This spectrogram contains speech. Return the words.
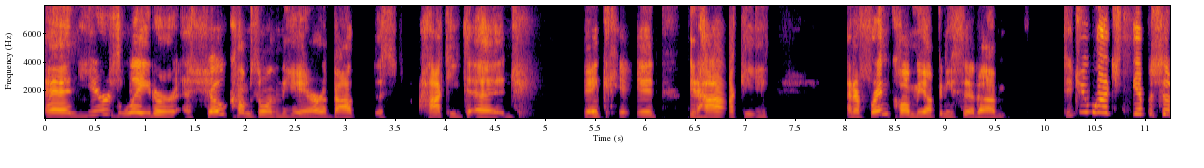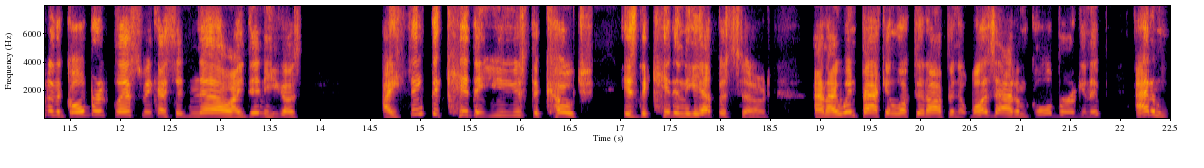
And years later, a show comes on the air about this hockey uh, kid did hockey, and a friend called me up and he said, um, "Did you watch the episode of the Goldberg last week?" I said, "No, I didn't." He goes, "I think the kid that you used to coach is the kid in the episode." And I went back and looked it up, and it was Adam Goldberg. And it, Adam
